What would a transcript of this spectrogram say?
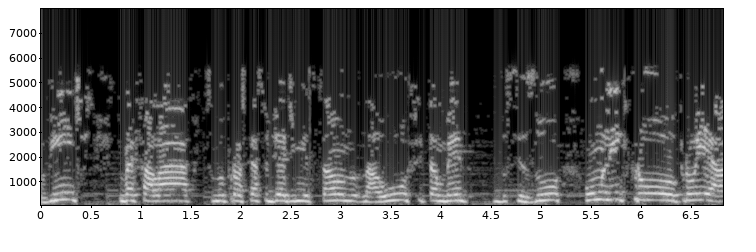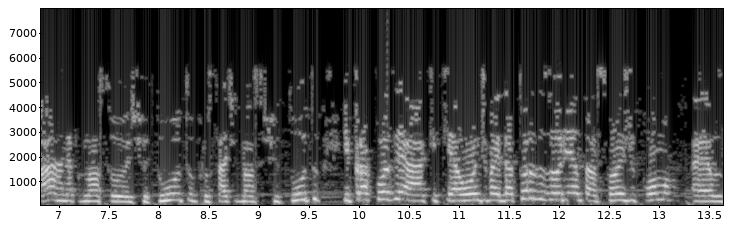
ouvintes, que vai falar sobre o processo de admissão na UF, também do SISU, um link para o IAR, né, para o nosso instituto, para o site do nosso instituto, e para a COSEAC, que é onde vai dar todas as orientações de como é, os,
